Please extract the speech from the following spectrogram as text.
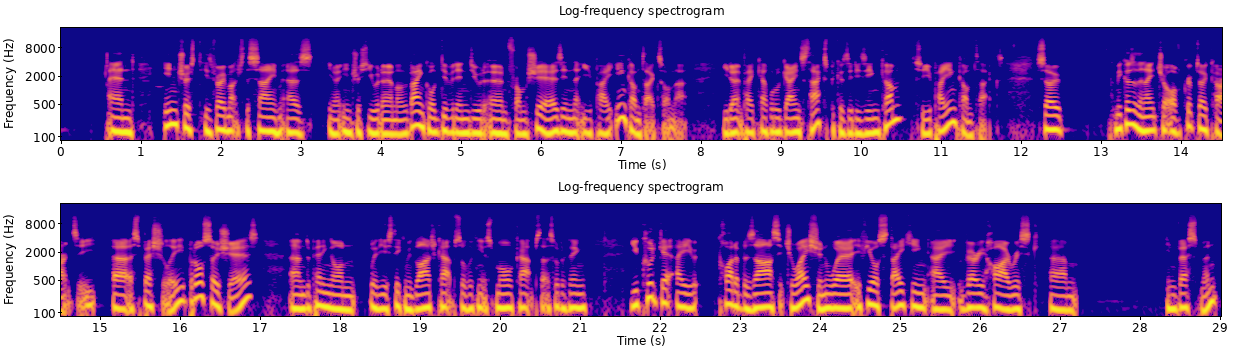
And interest is very much the same as you know interest you would earn on the bank or dividend you would earn from shares in that you pay income tax on that. You don't pay capital gains tax because it is income, so you pay income tax. So because of the nature of cryptocurrency, uh, especially, but also shares, um, depending on whether you're sticking with large caps or looking at small caps, that sort of thing, you could get a quite a bizarre situation where if you're staking a very high risk um, investment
